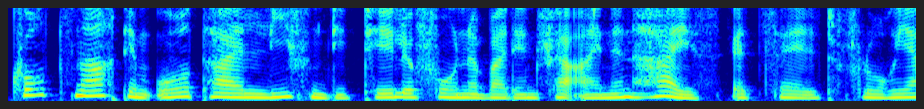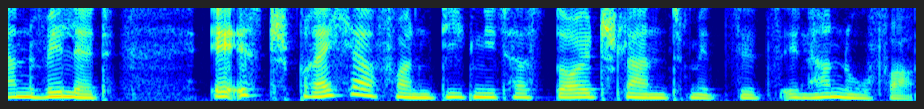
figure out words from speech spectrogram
Kurz nach dem Urteil liefen die Telefone bei den Vereinen heiß, erzählt Florian Willet. Er ist Sprecher von Dignitas Deutschland mit Sitz in Hannover.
